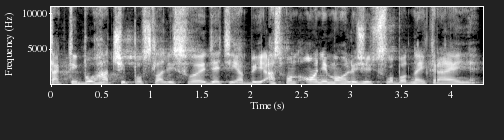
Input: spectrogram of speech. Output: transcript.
tak tí bohatší poslali svoje deti, aby aspoň oni mohli žiť v slobodnej krajine.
